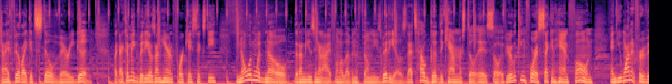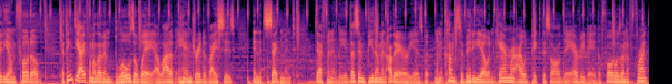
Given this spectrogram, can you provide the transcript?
And I feel like it's still very good. Like I can make videos on here in 4K 60. No one would know that I'm using an iPhone 11 to film these videos. That's how good the camera still is. So if you're looking for a secondhand phone and you want it for video and photo, I think the iPhone 11 blows away a lot of Android devices in its segment. Definitely. It doesn't beat them in other areas, but when it comes to video and camera, I would pick this all day, every day. The photos on the front,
